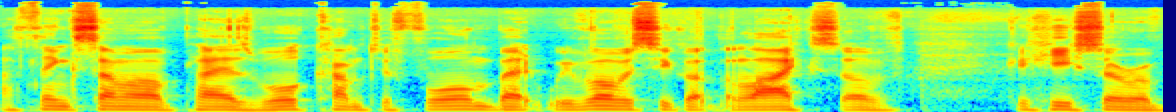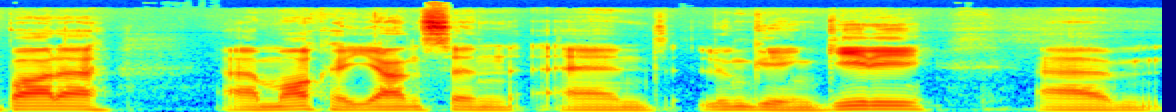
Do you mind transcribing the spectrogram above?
I think some of our players will come to form, but we've obviously got the likes of Kagiso Rabada, uh, Marco Jansen, and Lungi Ngidi, um,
